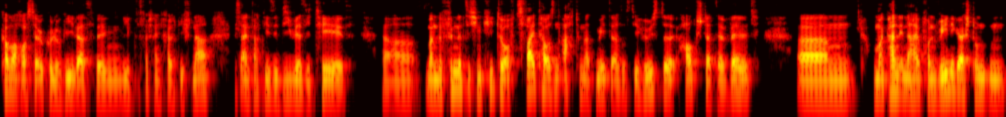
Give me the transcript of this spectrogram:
komme auch aus der Ökologie, deswegen liegt es wahrscheinlich relativ nah, ist einfach diese Diversität. Ja, man befindet sich in Quito auf 2800 Meter, das ist die höchste Hauptstadt der Welt. Ähm, und man kann innerhalb von weniger Stunden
